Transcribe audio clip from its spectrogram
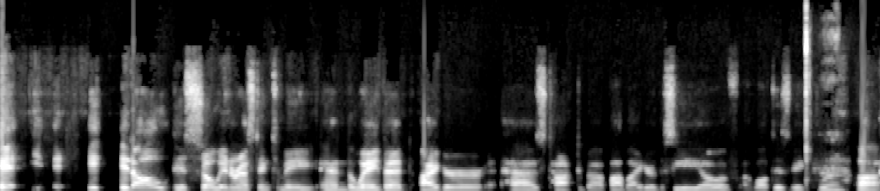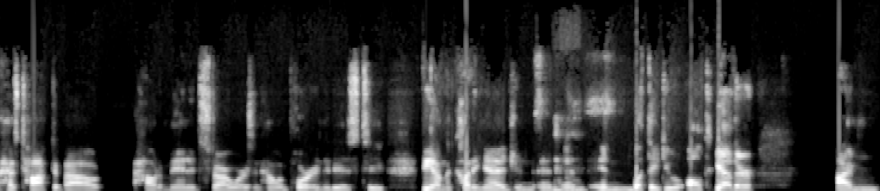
it, it it it all is so interesting to me, and the way that Iger has talked about Bob Iger, the CEO of, of Walt Disney, Right. uh, has talked about how to manage Star Wars and how important it is to be on the cutting edge and and, and, and what they do all together. I'm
